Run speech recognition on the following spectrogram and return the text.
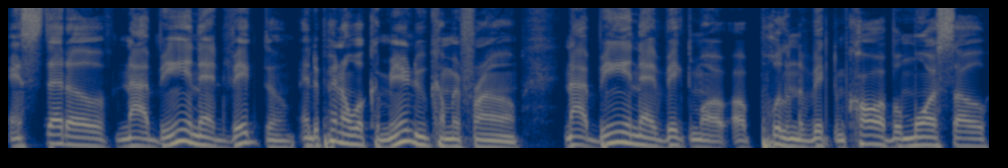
instead of not being that victim, and depending on what community you're coming from, not being that victim or, or pulling the victim card, but more so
